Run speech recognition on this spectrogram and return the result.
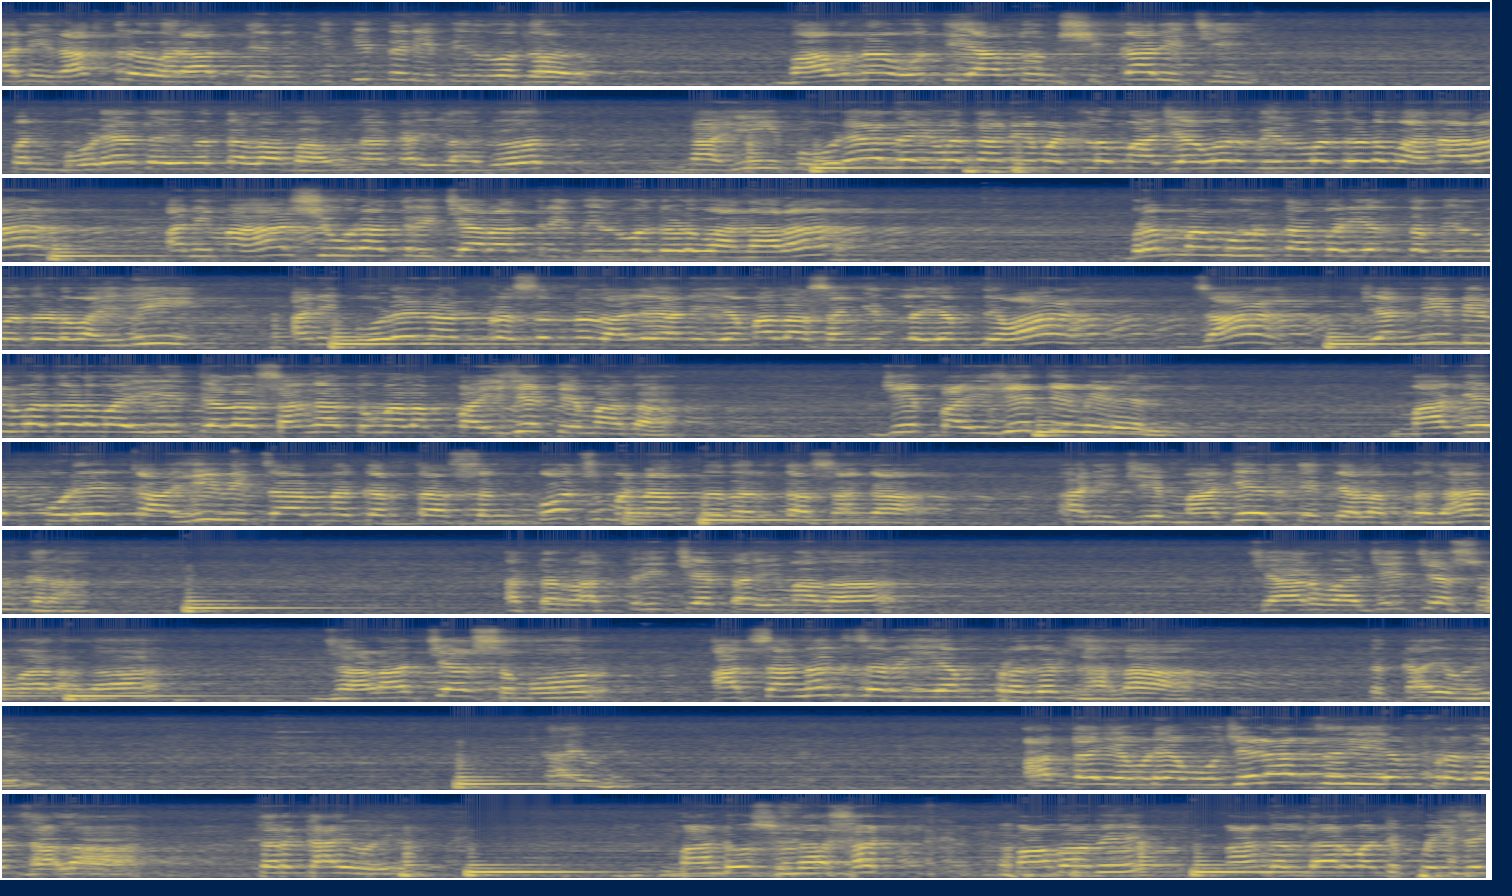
आणि रात्रभरात त्याने कितीतरी बिल्वदळ भावना होती आतून शिकारीची पण भोड्या दैवताला भावना काही लागत नाही. भोड्या दैवताने म्हटलं माझ्यावर बिल्वदळ वाहणारा आणि महाशिवरात्रीच्या रात्री बिल्वदळ वाहणारा ब्रह्ममुहूर्तापर्यंत बिल्वदळ वाहिली आणि भोळेनाथ प्रसन्न झाले आणि यमाला सांगितलं यम देवा जा. ज्यांनी बिलवदळ वाहिली त्याला सांगा तुम्हाला पाहिजे ते मागा. जे पाहिजे ते मिळेल. मागे पुढे काही विचार न करता संकोच मनात न धरता सांगा. आणि जे मागेल ते त्याला प्रदान करा. आता रात्रीच्या टाइमाला चार वाजेच्या सुमाराला झाडाच्या समोर अचानक जर यम प्रगट झाला तर काय होईल? काय होईल? आता एवढ्या उजेडात जरी यम प्रगट झाला तर काय होईल? मांडो सुनासट बाबा मी मांगलदार वाटे पैसे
